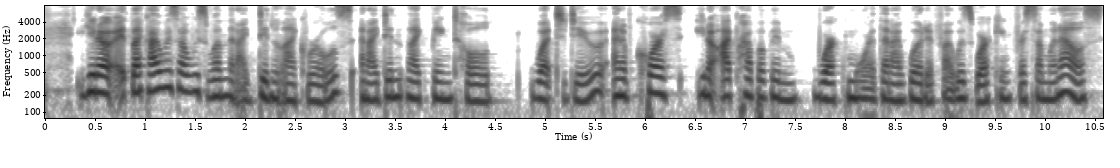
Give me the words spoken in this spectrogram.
you know, it, like I was always one that I didn't like rules and I didn't like being told what to do. And of course, you know, I probably work more than I would if I was working for someone else.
